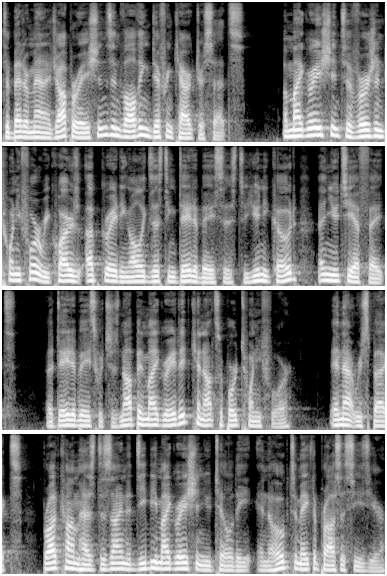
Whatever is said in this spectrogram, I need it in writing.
to better manage operations involving different character sets. A migration to version 24 requires upgrading all existing databases to Unicode and UTF-8. A database which has not been migrated cannot support 24. In that respect, Broadcom has designed a DB migration utility in the hope to make the process easier.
